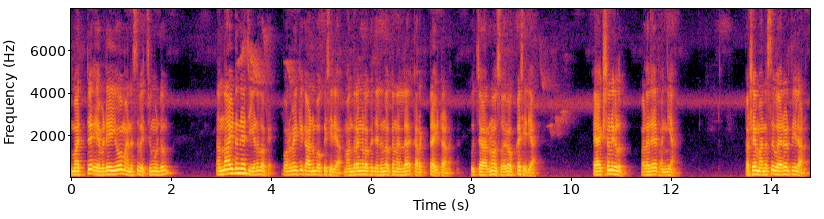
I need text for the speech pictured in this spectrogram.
മറ്റ് എവിടെയോ മനസ്സ് വെച്ചും കൊണ്ടും നന്നായിട്ട് തന്നെയാണ് ചെയ്യണതൊക്കെ. പുറമേക്ക് കാണുമ്പോൾ ഒക്കെ ശരിയാണ് മന്ത്രങ്ങളൊക്കെ ചെല്ലുന്നതൊക്കെ നല്ല കറക്റ്റായിട്ടാണ്. ഉച്ചാരണവും സ്വരവും ഒക്കെ ശരിയാണ് ആക്ഷനുകളും വളരെ ഭംഗിയാണ് പക്ഷേ മനസ്സ് വേറൊരുത്തിയിലാണ്.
